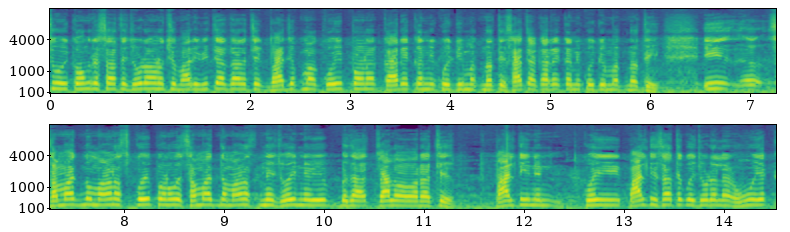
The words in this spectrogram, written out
છું એ કોંગ્રેસ સાથે જોડાણો છું. મારી વિચારધારા છે કે ભાજપમાં કોઈ પણ કાર્યકરની કોઈ કિંમત નથી. સાચા કાર્યકરની કોઈ કિંમત નથી. એ સમાજનો માણસ કોઈ પણ હોય, સમાજના માણસને જોઈને એ બધા ચાલવાવાળા છે. પાર્ટીને કોઈ, પાર્ટી સાથે કોઈ જોડેલા હું એક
